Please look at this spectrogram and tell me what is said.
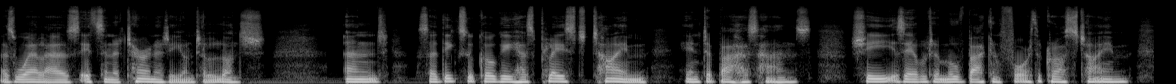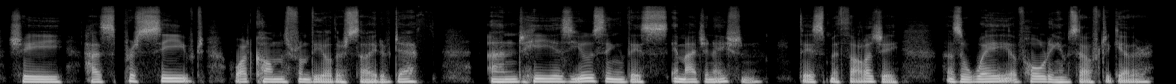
as well as it's an eternity until lunch. And Saddiq Dzukogi has placed time into Baha's hands. She is able to move back and forth across time. She has perceived what comes from the other side of death. And he is using this imagination this mythology as a way of holding himself together,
